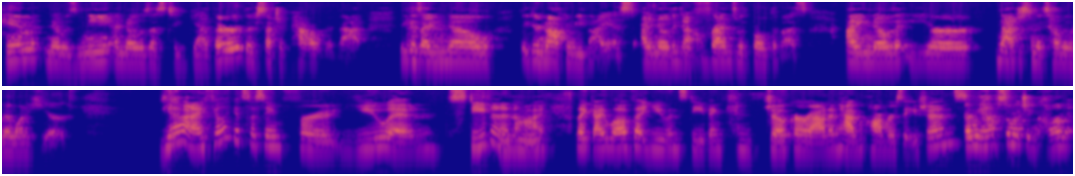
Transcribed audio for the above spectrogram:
him, knows me, and knows us together, there's such a power to that because I Mhm. know that you're not going to be biased. I know that No. you're friends with both of us. I know that you're not just going to tell me what I want to hear. Yeah, and I feel like it's the same for you and Stephen and Mhm. I. Like I love that you and Stephen can joke around and have conversations. And we have so much in common.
